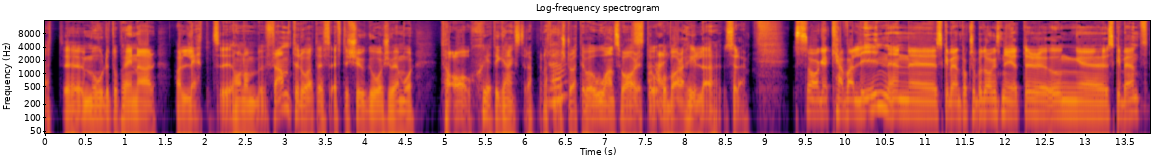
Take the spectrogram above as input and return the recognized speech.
Att eh, mordet på Einar har lett eh, honom fram till då att efter 20 år, 25 år ta avsked i gangsterrappen. Att han Ja. förstår att det var oansvarigt och, och bara hylla sådär. Saga Kavalin, en eh, skribent också på Dagens Nyheter, ung eh, skribent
